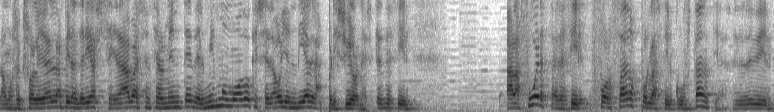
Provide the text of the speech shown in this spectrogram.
La homosexualidad en la piratería se daba esencialmente del mismo modo que se da hoy en día en las prisiones. Es decir, a la fuerza, es decir, forzados por las circunstancias. Es decir,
